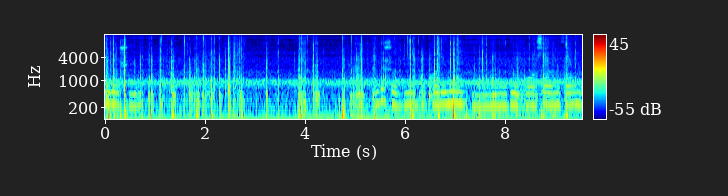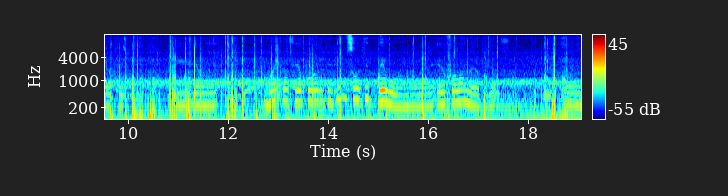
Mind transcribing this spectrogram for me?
uğraşayım. Arkadaşlar bu, bu kalenin e, kuarsalını falan da yapacağız. E, yani Minecraft yapıları dediğim sadece dev olanlar yani ev falan da yapacağız. Yani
